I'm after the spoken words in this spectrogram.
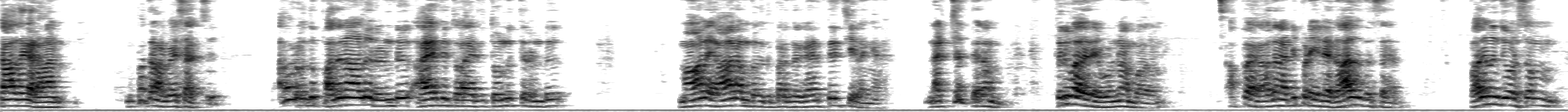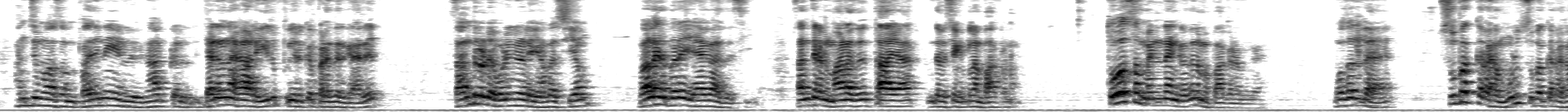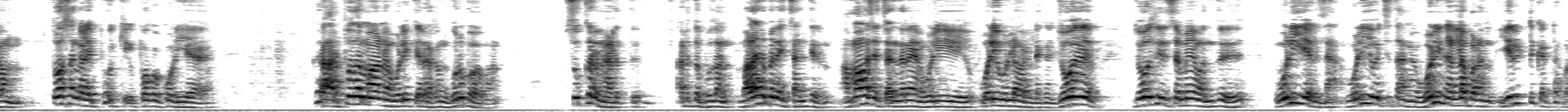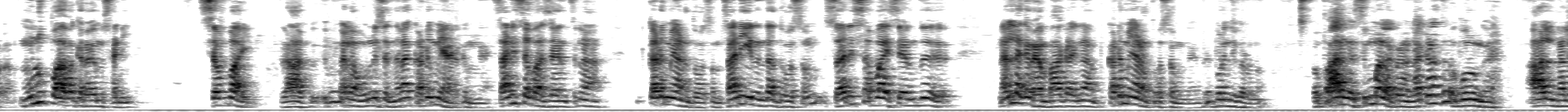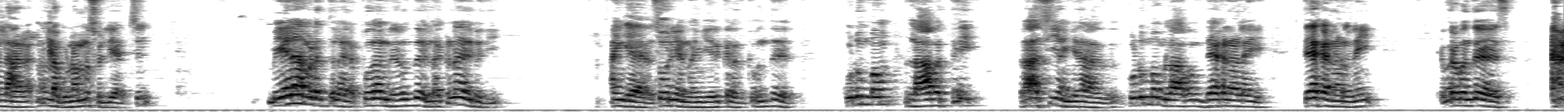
ஜாதகர் ஆண் முப்பத்தி நாலு வயசாச்சு. அவர் வந்து பதினாலு ரெண்டு ஆயிரத்தி தொள்ளாயிரத்தி தொண்ணூற்றி ரெண்டு மாலை ஆறு ஐம்பதுக்கு பிறந்திருக்காரு. திருச்சியிலங்க நட்சத்திரம் திருவாதிரை ஒன்றாம் பாதம். அப்போ அதன் அடிப்படையில் ராகு தசை. பதினஞ்சு வருஷம் அஞ்சு மாதம் பதினேழு நாட்கள் ஜனனகால இருப்பு இருக்க பிறந்திருக்காரு. சந்திரனுடைய ஒளிநிலை அவசியம். வளர்பிற ஏகாதசி. சந்திரன் மானது தாயார் இந்த விஷயங்கள்லாம் பார்க்கணும். தோஷம் என்னங்கிறத நம்ம பார்க்கணுங்க. முதல்ல சுபக்கிரகம் முழு சுபக்கிரகம் தோஷங்களை போக்கி போக்கக்கூடிய அற்புதமான ஒளிக்கிரகம் குரு பகவான். சுக்கரன் அடுத்து அடுத்த புதன். வளர்பிறை சந்திரன். அமாவாசை சந்திரன் ஒளி ஒளி உள்ளவர்களுக்கு ஜோதி ஜோதிஷமே வந்து ஒளியல் தான். ஒளியை வச்சு தாங்க ஒளி நல்ல பலன் இருட்டு கெட்ட பலன். முழு பாவக்கிரகம் சனி. செவ்வாய் ராகு. இவங்கெல்லாம் ஒன்று சேர்ந்தனா கடுமையாக இருக்குங்க. சனி செவ்வாய் சேர்ந்துச்சுன்னா கடுமையான தோஷம். சனி இருந்தால் தோஷம். சனி செவ்வாய் சேர்ந்து நல்ல கிரகம் பார்க்கலைன்னா கடுமையான தோஷம்ங்க. இப்படி புரிஞ்சுக்கிறணும் இப்போ பாருங்கள் சிம்ம லக்கணம். லக்கணத்தில் குருங்க ஆள் நல்ல நல்ல குணம்னு சொல்லியாச்சு. மேலாம் இடத்துல புதன் இருந்து லக்னாதிபதி. அங்கே சூரியன் அங்கே இருக்கிறதுக்கு வந்து குடும்பம் லாபத்தை ராசி அங்கே தான் ஆகுது. குடும்பம் லாபம் தேகநலை தேக நலனை. இவர் வந்து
